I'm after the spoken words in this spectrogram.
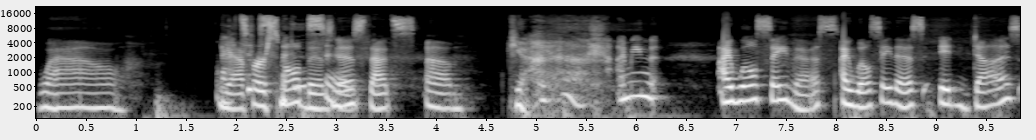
Wow yeah, for expensive. a small business, that's um, yeah. yeah. I mean, I will say this. I will say this. It does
